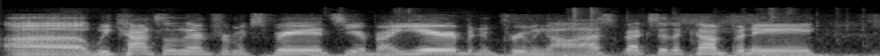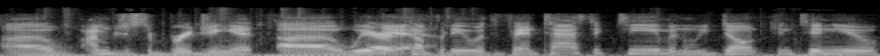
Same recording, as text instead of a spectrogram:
Uh, we constantly learn from experience year by year, been improving all aspects of the company. Uh, I'm just abridging it. Uh, we are a company with a fantastic team, and we don't continue,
